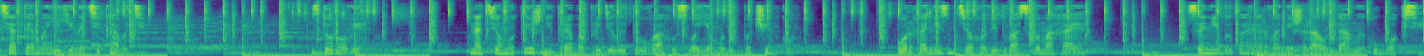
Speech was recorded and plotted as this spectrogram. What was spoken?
Ця тема її не цікавить. Здоров'я. На цьому тижні треба приділити увагу своєму відпочинку. Організм цього від вас вимагає. Це ніби перерва між раундами у боксі.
